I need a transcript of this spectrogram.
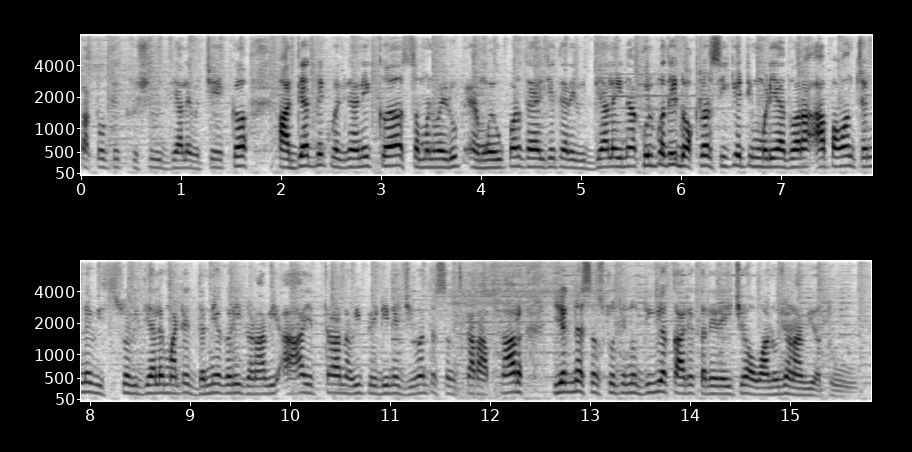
પ્રાકૃતિક કૃષિ વિદ્યાલય વચ્ચે એક આધ્યાત્મિક વૈજ્ઞાનિક સમન્વયરૂપ એમઓયુ પણ થયેલ છે. ત્યારે વિદ્યાલયના કુલપતિ ડોક્ટર સી કે ટીમ્બડિયા દ્વારા આ પાવન ક્ષણને વિશ્વવિદ્યાલય માટે ધન્ય ઘડી ગણાવી આ યાત્રા નવી પેઢીને જીવંત સંસ્કાર આપનાર યજ્ઞ સંસ્કૃતિનું દિવ્ય કાર્ય કરી રહી છે હોવાનું જણાવ્યું હતું.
